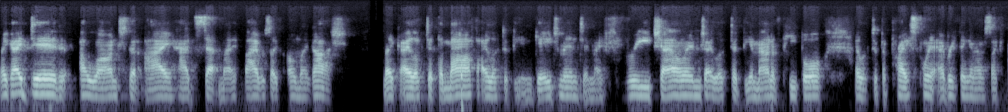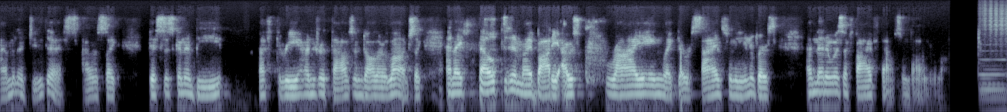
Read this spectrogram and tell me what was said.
Like I did a launch that I had set my, I was like, oh my gosh. Like I looked at the math, I looked at the engagement and my free challenge, I looked at the amount of people, I looked at the price point, everything, and I was like, I'm gonna do this. I was like, this is gonna be a $300,000 launch. Like, and I felt it in my body. I was crying, like there were signs from the universe. And then it was a $5,000 launch.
